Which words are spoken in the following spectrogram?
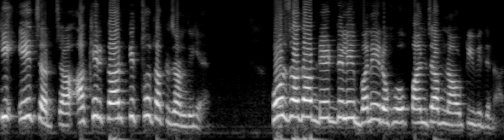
ਕਿ ਇਹ ਚਰਚਾ ਆਖਿਰਕਾਰ ਕਿੱਥੋਂ ਤੱਕ ਜਾਂਦੀ ਹੈ। ਹੋਰ ਜ਼ਿਆਦਾ ਅਪਡੇਟ ਦੇ ਲਈ ਬਨੇ ਰਹੋ ਪੰਜਾਬ ਨਾਓ ਟੀਵੀ ਦੇ ਨਾਲ।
